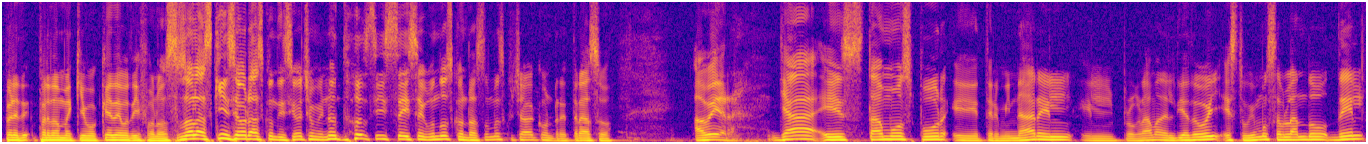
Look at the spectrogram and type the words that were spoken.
Perdón, me equivoqué de audífonos. Son las 15 horas con 18 minutos y 6 segundos. Con razón me escuchaba con retraso. A ver, ya estamos por eh, terminar el, programa del día de hoy. Estuvimos hablando del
